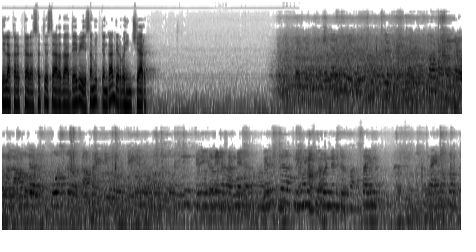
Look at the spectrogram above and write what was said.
జిల్లా కలెక్టర్ సత్యశారదా దేవి సంయుక్తంగా నిర్వహించారు. సైన్ నైన్ ఓ క్లాక్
